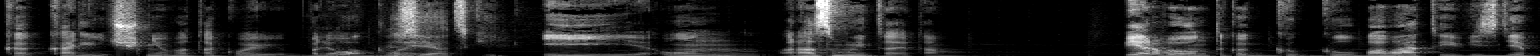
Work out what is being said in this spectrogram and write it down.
коричнево такой блеклый. Азиатский. И он размытый там Первый, он такой голубоватый везде,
